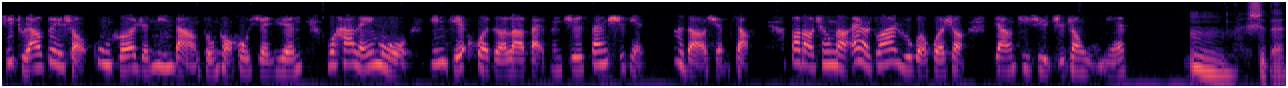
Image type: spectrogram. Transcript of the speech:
其主要对手共和人民党总统候选人穆哈雷姆因杰获得了百分之三十点四的选票。报道称呢，埃尔多安如果获胜，将继续执政五年。嗯，是的。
